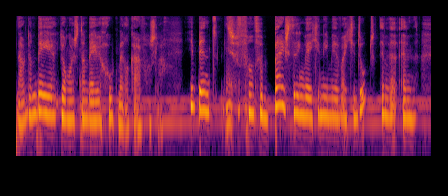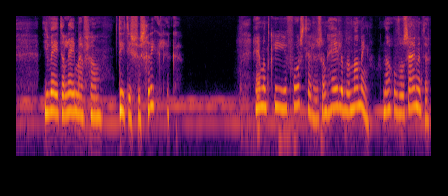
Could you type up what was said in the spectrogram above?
Nou, dan ben je, jongens, dan ben je goed met elkaar van slag. Je bent van verbijstering, weet je niet meer wat je doet. En, we, en je weet alleen maar van, dit is verschrikkelijk. Hé, want kun je je voorstellen, zo'n hele bemanning. Nou, hoeveel zijn het er?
